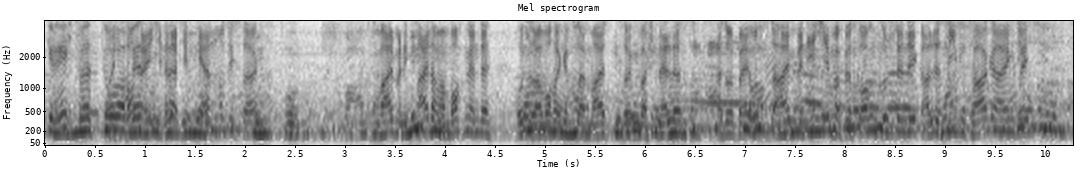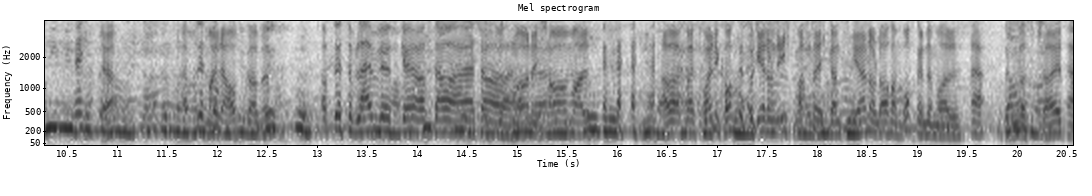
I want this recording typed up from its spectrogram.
Gericht, was du Ich am koche eigentlich relativ gern, muss ich sagen. Das war halt, wenn ich Zeit habe am Wochenende. Unter der Woche gibt es halt meistens irgendwas Schnelles. Also bei uns daheim bin ich immer fürs Kochen zuständig, alle sieben Tage eigentlich. Echt? Ja, das ist meine so- Aufgabe. Ob das so bleiben wird, gell, auf Dauer. Ja, schauen Das wissen wir auch mal. nicht, schauen wir mal. Aber meine Freundin kocht das so gerne und ich mache es eigentlich ganz gerne und auch am Wochenende mal irgendwas Gescheites.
